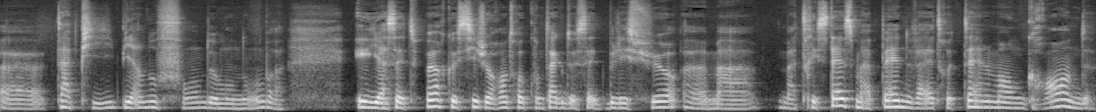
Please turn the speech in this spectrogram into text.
euh, tapis bien au fond de mon ombre et il y a cette peur que si je rentre au contact de cette blessure, euh, ma, tristesse, ma peine va être tellement grande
